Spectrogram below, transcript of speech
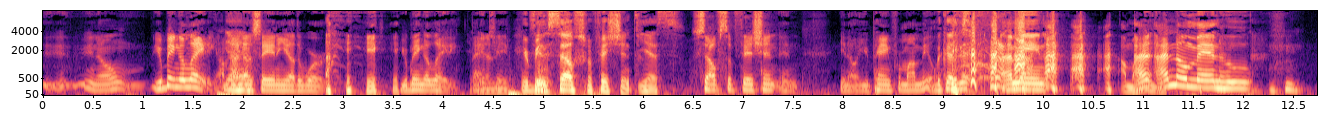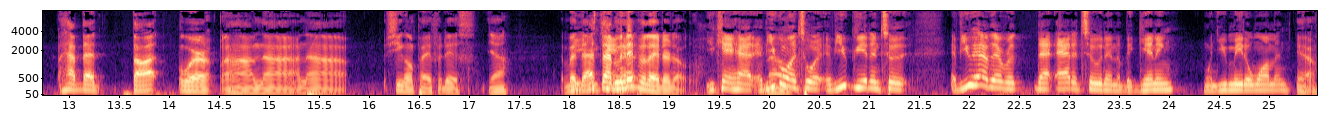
you know, you're being a lady. I'm Yeah, not yeah. going to say any other word. you're being a lady. Thank you. You're being self sufficient. Yes, Self sufficient, and you know, you're paying for my meal. Because I mean, I'm I, I know men who have that thought where, uh, nah, nah, she gonna pay for this. yeah. But You- that's you that can't have- manipulator though. You can't have if you go into it. If you get into it, if you have that that attitude in the beginning when you meet a woman, Yeah.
